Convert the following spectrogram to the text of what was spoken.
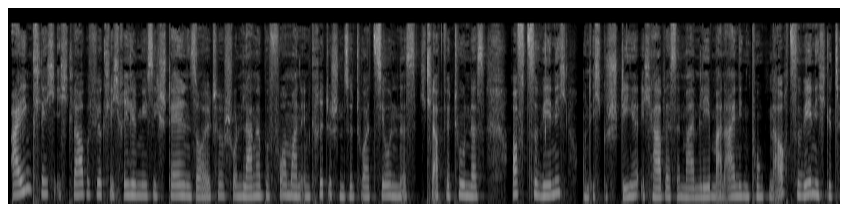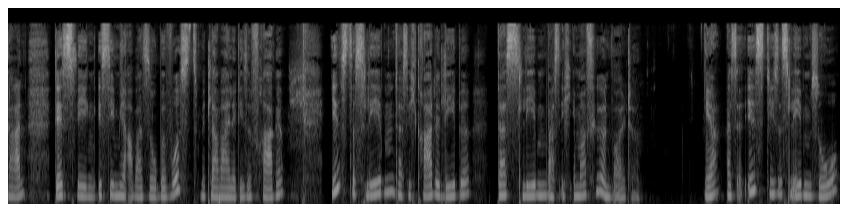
eigentlich, ich glaube, wirklich regelmäßig stellen sollte, schon lange bevor man in kritischen Situationen ist. Ich glaube, wir tun das oft zu wenig und ich gestehe, ich habe es in meinem Leben an einigen Punkten auch zu wenig getan. Deswegen ist sie mir aber so bewusst mittlerweile diese Frage. Ist das Leben, das ich gerade lebe, das Leben, was ich immer führen wollte? Ja, also ist dieses Leben so,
